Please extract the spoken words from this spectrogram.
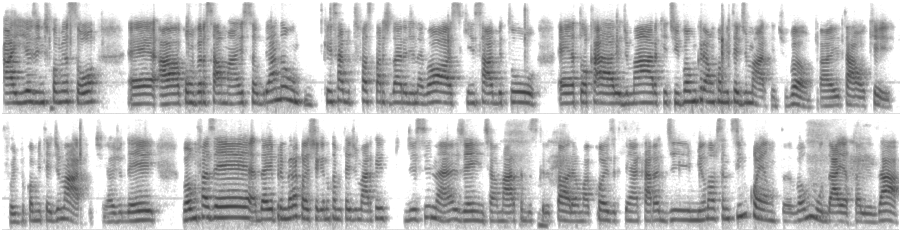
Aí a gente começou é, a conversar mais sobre, ah, não, quem sabe tu faz parte da área de negócio, quem sabe tu é, tocar a área de marketing, vamos criar um comitê de marketing, vamos. Aí tá, ok, fui pro comitê de marketing, ajudei, vamos fazer, daí a primeira coisa, cheguei no comitê de marketing disse, né, gente, a marca do escritório é uma coisa que tem a cara de 1950, vamos mudar e atualizar?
